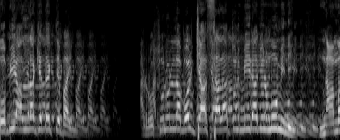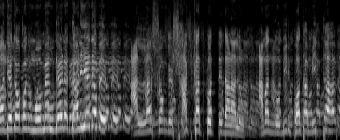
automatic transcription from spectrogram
নবী আল্লাহকে দেখতে পায়নি। আর রসুল্লাহ বলছে সালাতুল মিরাজুল মুমিনি নামাজে যখন মোমেন দেড়ে দাঁড়িয়ে যাবে আল্লাহর সঙ্গে সাক্ষাৎ করতে দাঁড়াল। আমার নবীর কথা মিথ্যা হবে।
